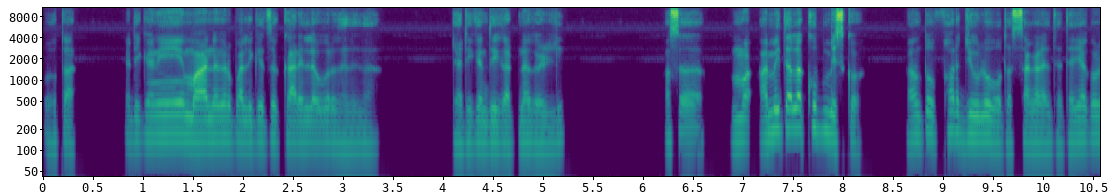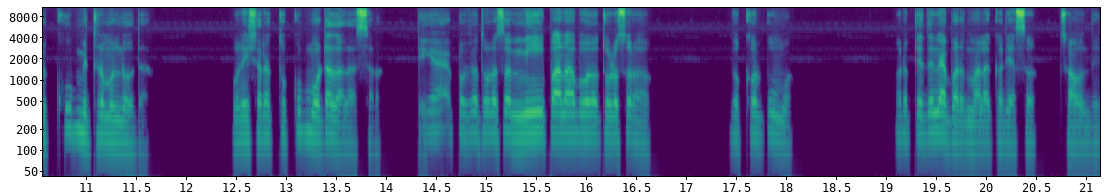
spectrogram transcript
होता त्या ठिकाणी महानगरपालिकेचं कार्यालय वगैरे झालेलं. त्या ठिकाणी ती घटना घडली. असं म आम्ही त्याला खूप मिस करतो कारण तो फार जीवलग होता सगळ्यांचा. त्याच्याकडे खूप मित्रमंडळ होता. पुणे शहरात तो खूप मोठा झाला असता. ठीक आहे फक्त थोडंसं मी पाना बोला थोडंसं राह तो करतो मग. बरं त्याचं नाही परत मला कधी असं चावल दे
